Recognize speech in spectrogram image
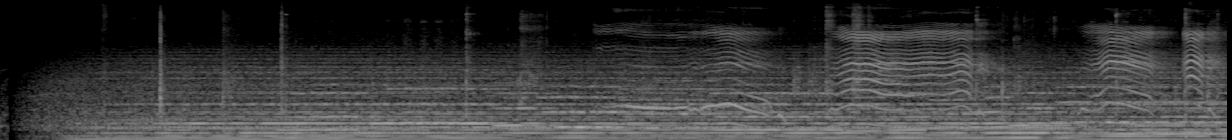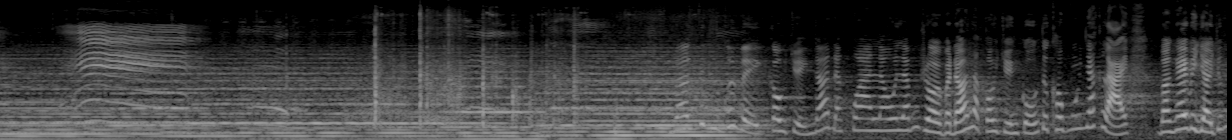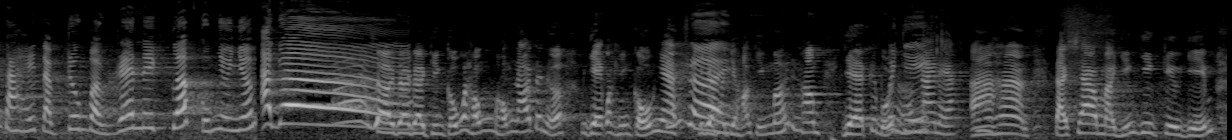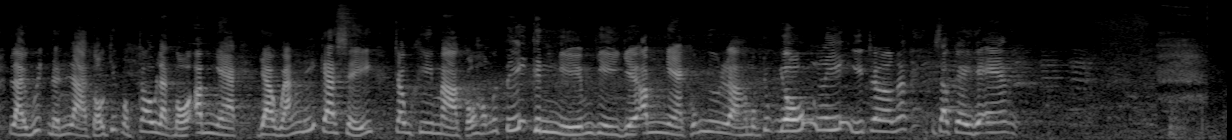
Chuyện đó đã qua lâu lắm rồi và đó là câu chuyện cũ tôi không muốn nhắc lại. Và ngay bây giờ chúng ta hãy tập trung vào Renny Club cũng như nhóm Aga. Rồi rồi rồi chuyện cũ quá không không nói tới nữa. Dẹp qua chuyện cũ nha. Đúng bây giờ rồi. chị hỏi chuyện mới được không? Về cái buổi hôm nay nè. À ha tại sao mà diễn viên Kiều Diễm lại quyết định là tổ chức một câu lạc bộ âm nhạc và quản lý ca sĩ trong khi mà cổ không có tí kinh nghiệm gì về âm nhạc cũng như là một chút vốn liếng gì hết trơn á? Sao kỳ vậy em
